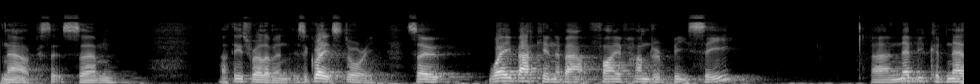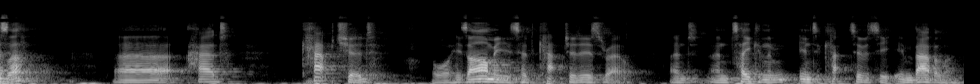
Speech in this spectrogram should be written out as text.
now because it's, um, I think it's relevant. It's a great story. So, way back in about 500 BC, uh, Nebuchadnezzar uh, had captured, or his armies had captured Israel and, and taken them into captivity in Babylon.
